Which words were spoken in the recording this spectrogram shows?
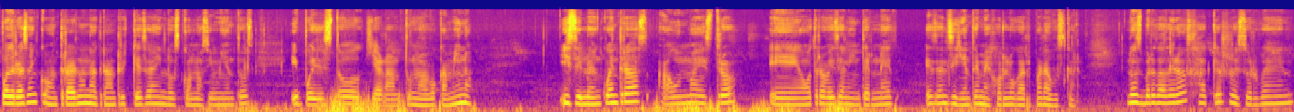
Podrás encontrar una gran riqueza en los conocimientos y pues esto guiará tu nuevo camino. Y si lo encuentras a un maestro, eh, otra vez el internet es el siguiente mejor lugar para buscar. Los verdaderos hackers resuelven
